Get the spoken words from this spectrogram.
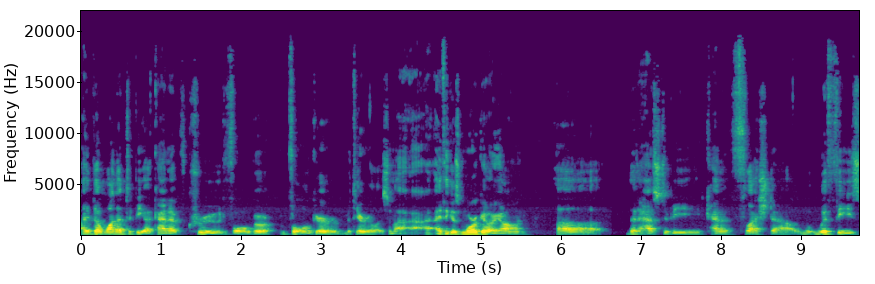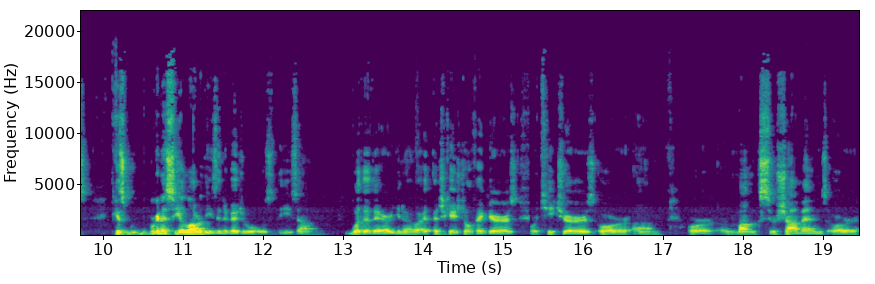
I don't want that to be a kind of crude, vulgar, vulgar materialism. I, I think there's more going on uh, that has to be kind of fleshed out with these because we're going to see a lot of these individuals, these um, whether they're you know educational figures or teachers or um, or, or monks or shamans or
